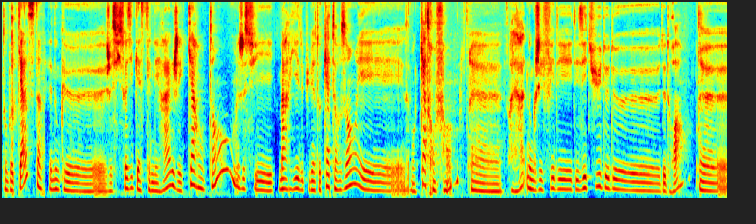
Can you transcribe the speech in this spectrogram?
ton podcast. Donc euh, je suis Swazik Castelnerac, j'ai 40 ans, je suis mariée depuis bientôt 14 ans et nous avons 4 enfants. voilà, donc j'ai fait des, études de, de droit euh,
